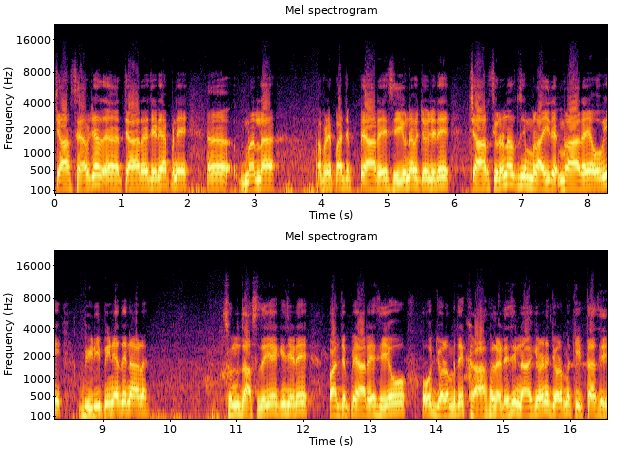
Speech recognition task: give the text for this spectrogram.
ਚਾਰ ਸਾਹਿਬਜ਼ਾ ਚਾਰ ਜਿਹੜੇ ਆਪਣੇ ਮੰਨ ਲਾ ਆਪਣੇ ਪੰਜ ਪਿਆਰੇ ਸੀ, ਉਹਨਾਂ ਵਿੱਚੋਂ ਜਿਹੜੇ ਚਾਰ ਸੀ, ਉਹਨਾਂ ਨਾਲ ਤੁਸੀਂ ਮਲਾਈ ਰ- ਮਿਲਾ ਰਹੇ ਹੋ, ਉਹ ਵੀ ਬੀੜੀ ਪੀਣਿਆਂ ਦੇ ਨਾਲ? ਤੁਹਾਨੂੰ ਦੱਸ ਦਈਏ ਕਿ ਜਿਹੜੇ ਪੰਜ ਪਿਆਰੇ ਸੀ ਉਹ ਉਹ ਜ਼ੁਲਮ ਦੇ ਖਿਲਾਫ ਲੜੇ ਸੀ, ਨਾ ਕਿ ਉਹਨਾਂ ਨੇ ਜ਼ੁਲਮ ਕੀਤਾ ਸੀ।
